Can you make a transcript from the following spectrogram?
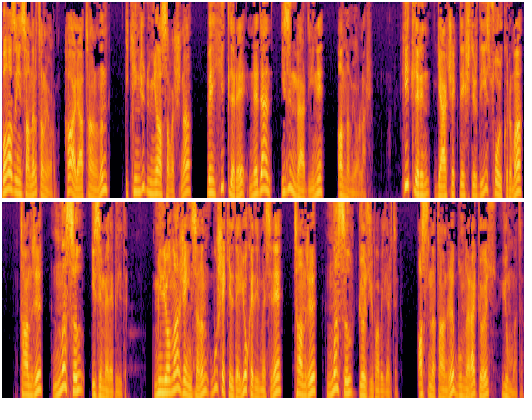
Bazı insanları tanıyorum. Hala Tanrı'nın 2. Dünya Savaşı'na ve Hitler'e neden izin verdiğini anlamıyorlar. Hitler'in gerçekleştirdiği soykırıma Tanrı nasıl izin verebildi? Milyonlarca insanın bu şekilde yok edilmesine Tanrı nasıl göz yumabilirdi? Aslında Tanrı bunlara göz yummadı.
